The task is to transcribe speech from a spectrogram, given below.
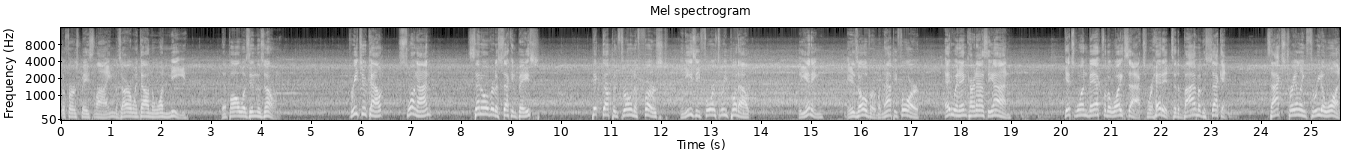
the first base line. Mazara went down to one knee. That ball was in the zone. 3 2 count, swung on, sent over to second base, picked up and thrown to first. An easy 4 3 putout. The inning is over, but not before Edwin Encarnacion gets one back for the White Sox. We're headed to the bottom of the second. Sox trailing 3 to 1.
